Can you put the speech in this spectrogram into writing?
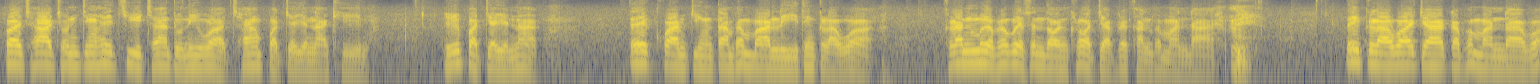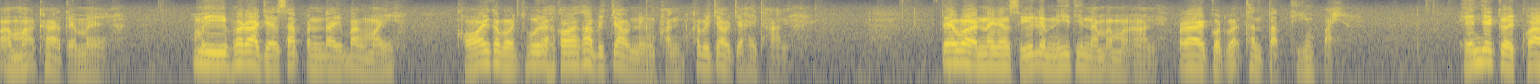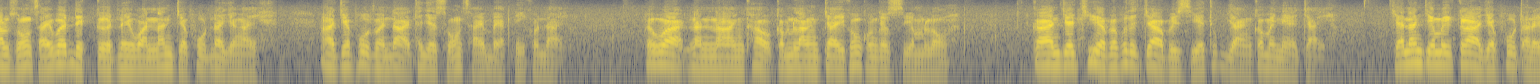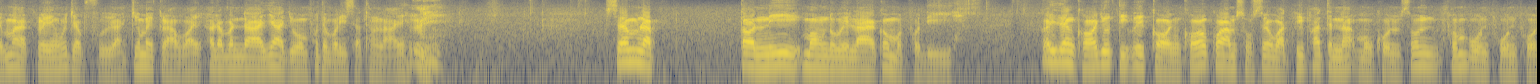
ประชาชนจึงให้ชื่อช้างตัวนี้ว่าช้างปัจจยนาเคนหรือปัจจยนาค แต่ความจริงตามพระบาลีท่านกล่าวว่า ครั้นเมื่อพระเวสสันดรคลอดจากพระคันพระมารดา ได้กล่าววาจากับพระมารดาว่าอมะข้าแต่แม่ มีพระราชทรัพย์อันใดบ้างไหม ขอให้ข้าพเจ้าขอให้ข้าพเจ้าหนึ่งพันข้าพเจ้าจะให้ทาน แต่ว่าในหนังสือเล่มนี้ที่นำเอามาอ่าน ปรากฏว่าท่านตัดทิ้งไป เห็นจะเกิดความสงสัยว่าเด็กเกิดในวันนั้นจะพูดได้ยังไง อาจจะพูดไม่ได้ถ้าจะสงสัยแบบนี้ก็ได้เพราะว่านานๆเข้ากำลังใจของคนก็เสื่อมลง การจะเชื่อพระพุทธเจ้าไปเสียทุกอย่างก็ไม่แน่ใจ ฉะนั้นจึงไม่กล้าจะพูดอะไรมากเกรงว่าจะเฝือ จึงไม่กล่าวไว้อรบรรดาญาโยมพุทธบริษัททั้งหลายสำหรับตอนนี้มองดูเวลาก็หมดพอดี ก็ยังขอยุติไว้ก่อน ขอความสุขสวัสดิ์พิพัฒนมงคลสนสมบูรณ์ผลผล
